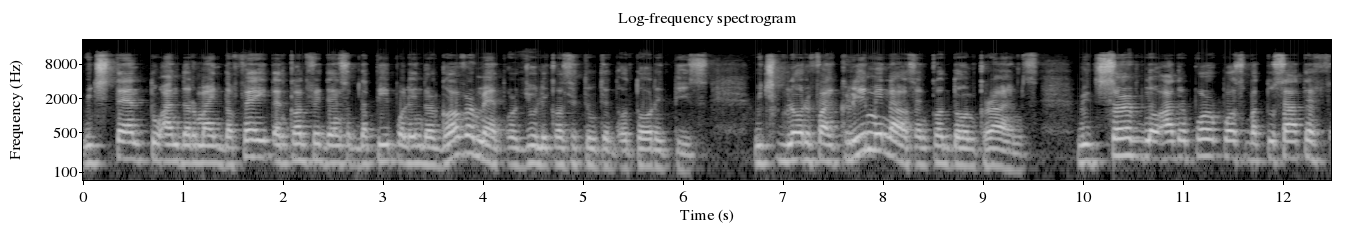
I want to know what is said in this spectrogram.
which tend to undermine the faith and confidence of the people in their government or duly constituted authorities, which glorify criminals and condone crimes, which serve no other purpose but to satisf-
